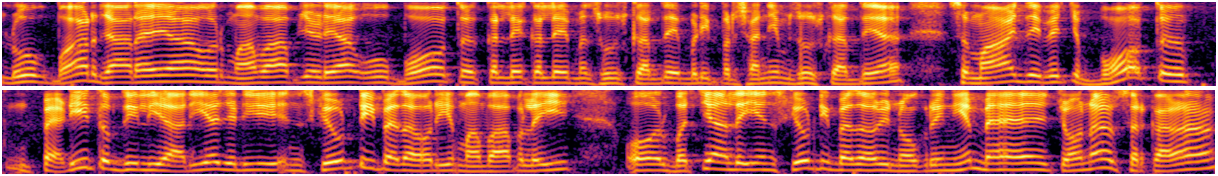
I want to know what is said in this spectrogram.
ਲੋਕ ਬਾਹਰ ਜਾ ਰਹੇ ਆ ਔਰ ਮਾਂ-ਬਾਪ ਜਿਹੜੇ ਆ, ਉਹ ਬਹੁਤ ਇਕੱਲੇ-ਇਕੱਲੇ ਮਹਿਸੂਸ ਕਰਦੇ, ਬੜੀ ਪਰੇਸ਼ਾਨੀ ਮਹਿਸੂਸ ਕਰਦੇ ਆ। ਸਮਾਜ ਦੇ ਵਿੱਚ ਬਹੁਤ ਭੈੜੀ ਤਬਦੀਲੀ ਆ ਰਹੀ ਹੈ ਜਿਹੜੀ ਇਨਸਿਕਿਉਰਿਟੀ ਪੈਦਾ ਹੋ ਰਹੀ ਹੈ ਮਾਂ-ਬਾਪ ਲਈ ਔਰ ਬੱਚਿਆਂ ਲਈ ਇਨਸਿਕਿਉਰਿਟੀ ਪੈਦਾ ਹੋ ਰਹੀ, ਨੌਕਰੀ ਨਹੀਂ ਹੈ। ਮੈਂ ਚਾਹੁੰਦਾ ਸਰਕਾਰਾਂ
